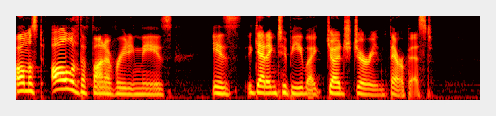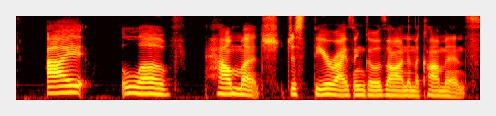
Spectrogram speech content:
almost all of the fun of reading these is getting to be like judge, jury, and therapist. I love how much just theorizing goes on in the comments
